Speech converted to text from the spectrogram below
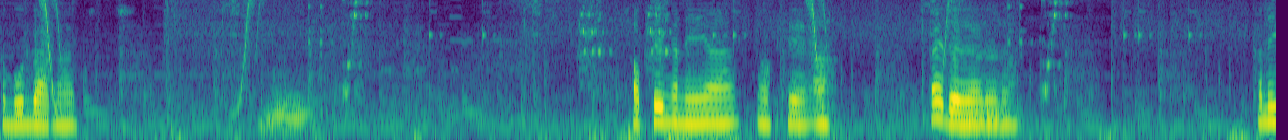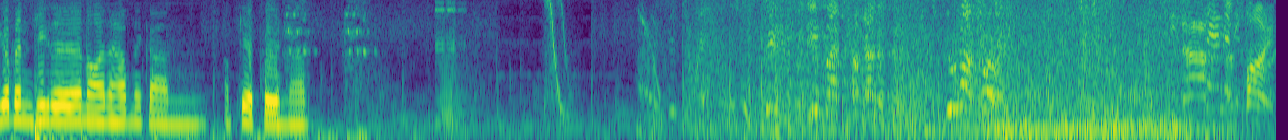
สมบูรณ์แบบนะครับช้อปปิ้งอันนี้อะโอเค อะเอ้ยเดี๋ยวเดี๋ยวเดี๋ยวเดี๋ยวอันนี้ก็เป็นทริคเล็กๆน้อยๆนะครับ ในการอัปเกรดปืนนะครับ We need my parameters. Do not worry. Nah, I'm fine.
